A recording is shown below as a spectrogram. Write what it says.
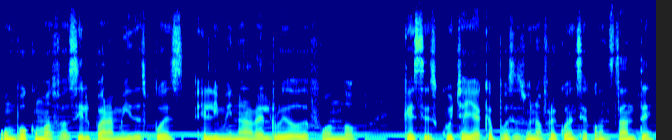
un poco más fácil para mí después eliminar el ruido de fondo que se escucha ya que pues es una frecuencia constante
